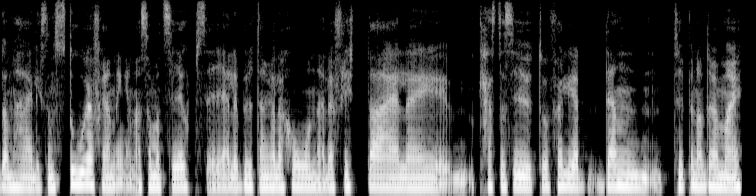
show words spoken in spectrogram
de här liksom stora förändringarna, som att säga upp sig, eller bryta en relation, eller flytta, eller kasta sig ut och följa den typen av drömmar,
